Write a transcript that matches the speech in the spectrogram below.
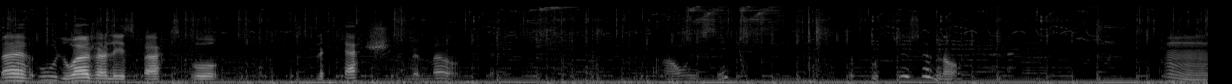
Vers où dois-je aller, Sparks, pour le cash qui me manque? En haut ici? Ça trouve-tu, ça? Non. Hmm.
